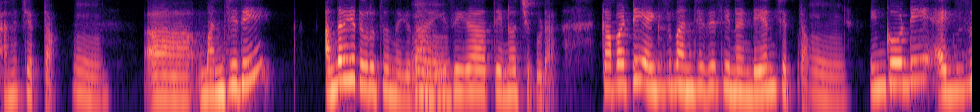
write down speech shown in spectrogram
అని చెప్తాం. మంచిది అందరికీ దొరుకుతుంది కదా! ఈజీగా తినొచ్చు కూడా. కాబట్టి ఎగ్స్ మంచిది తినండి అని చెప్తాం. ఇంకోటి ఎగ్స్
